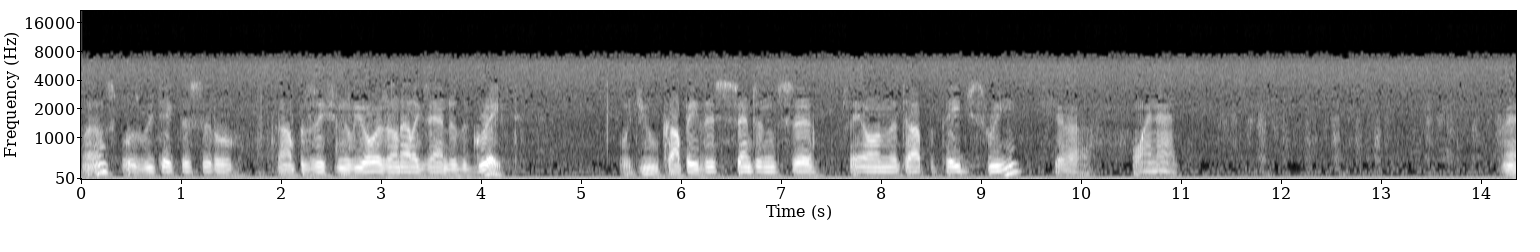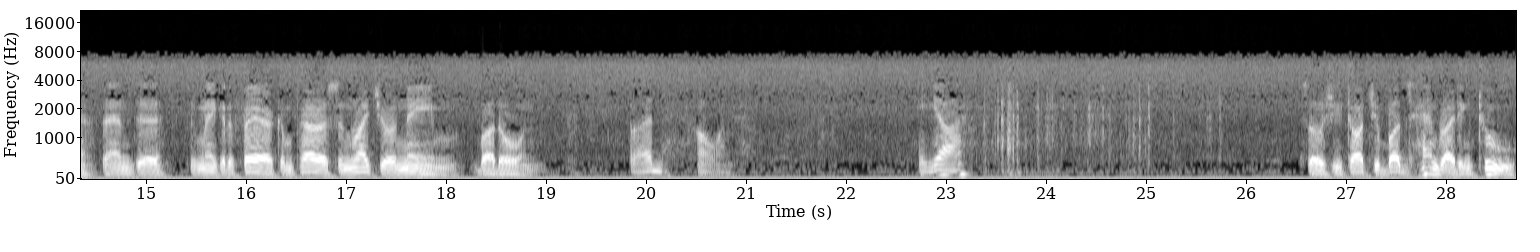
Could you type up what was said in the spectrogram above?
Well, suppose we take this little composition of yours on Alexander the Great. Would you copy this sentence, uh, say, on the top of page three? Sure. Why not? Yes, and uh, to make it a fair comparison, write your name, Bud Owen. Bud Owen. Here you are. So she taught you Bud's handwriting, too.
